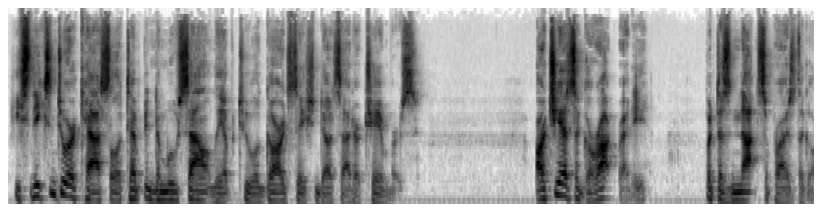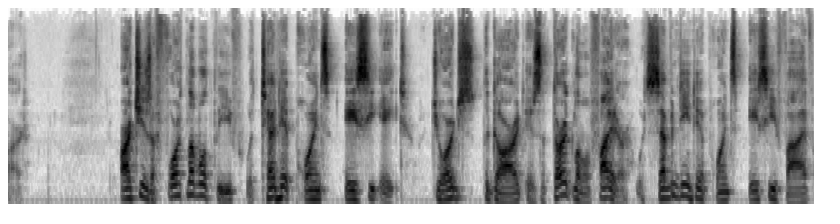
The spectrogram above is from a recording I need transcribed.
He sneaks into her castle, attempting to move silently up to a guard stationed outside her chambers. Archie has a garrote ready, but does not surprise the guard. Archie is a fourth level thief with 10 hit points, AC 8. George the guard is a third level fighter with 17 hit points, AC 5,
